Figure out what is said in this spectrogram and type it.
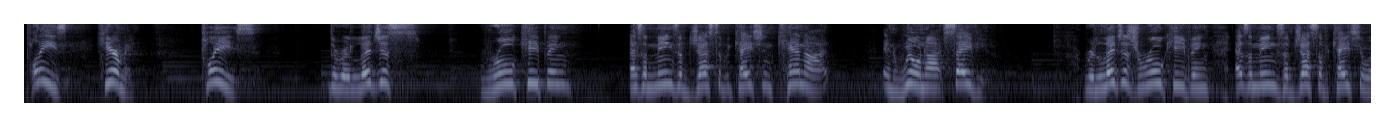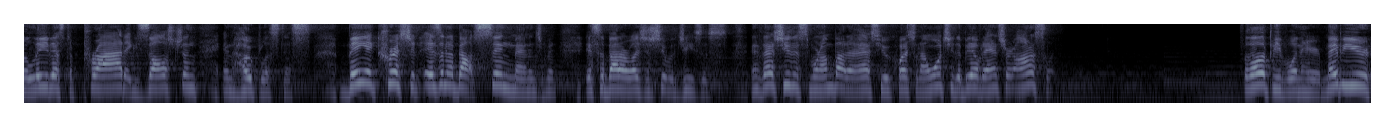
Please hear me. Please, the religious rule keeping as a means of justification cannot and will not save you. Religious rule keeping as a means of justification will lead us to pride, exhaustion, and hopelessness. Being a Christian isn't about sin management, it's about our relationship with Jesus. And if that's you this morning, I'm about to ask you a question. I want you to be able to answer it honestly. For the other people in here, maybe you're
